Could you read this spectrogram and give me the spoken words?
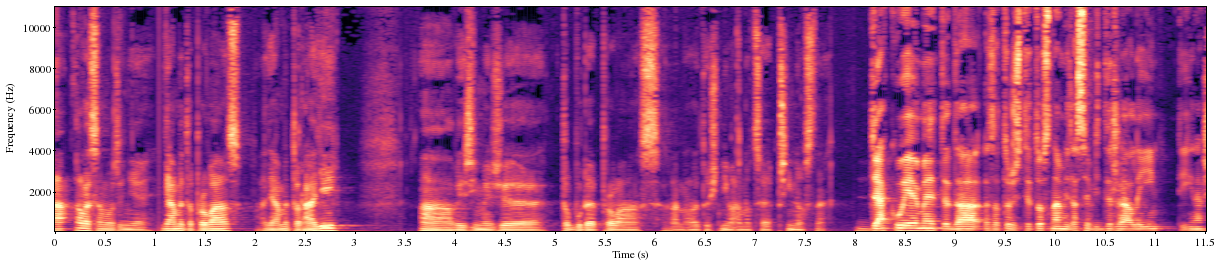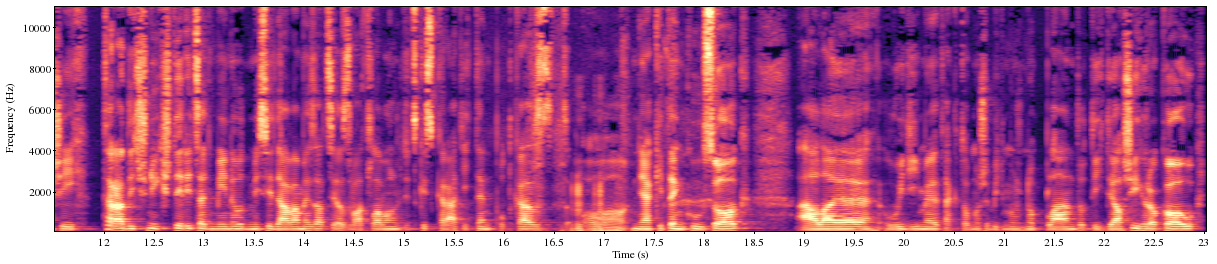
A, ale samozřejmě děláme to pro vás a děláme to rádi a věříme, že to bude pro vás na letošní Vánoce přínosné. Ďakujeme teda za to, že ste to s nami zase vydržali, tých našich tradičných 40 minút. My si dávame za cieľ s Václavom vždycky skrátiť ten podcast o nejaký ten kúsok, ale uvidíme, tak to môže byť možno plán do tých ďalších rokov.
